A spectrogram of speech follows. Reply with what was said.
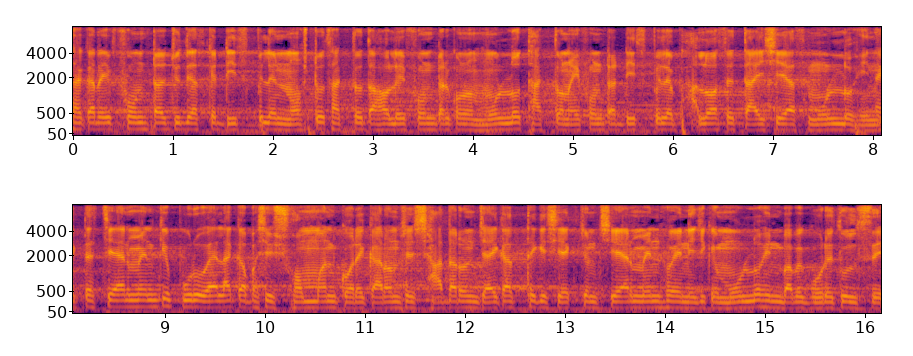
থাকার এই ফোনটার যদি আজকে ডিসপ্লে নষ্ট থাকতো, তাহলে এই ফোনটার কোনো মূল্য থাকতো না। এই ফোনটার ডিসপ্লে ভালো আছে, তাই সে আজ মূল্যহীন। একটা চেয়ারম্যানকে পুরো এলাকাবাসী সম্মান করে, কারণ সে সাধারণ জায়গার থেকে সে একজন চেয়ারম্যান হয়ে নিজেকে মূল্যহীনভাবে গড়ে তুলছে।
